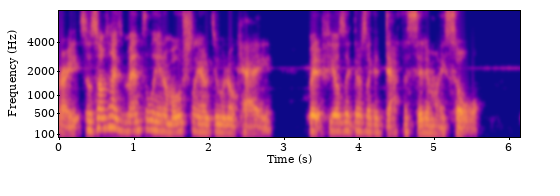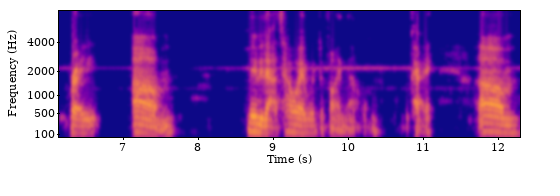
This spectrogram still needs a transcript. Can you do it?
right? So sometimes mentally and emotionally I'm doing okay, but it feels like there's like a deficit in my soul right? Um, maybe that's how I would define that one. Okay. Um,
